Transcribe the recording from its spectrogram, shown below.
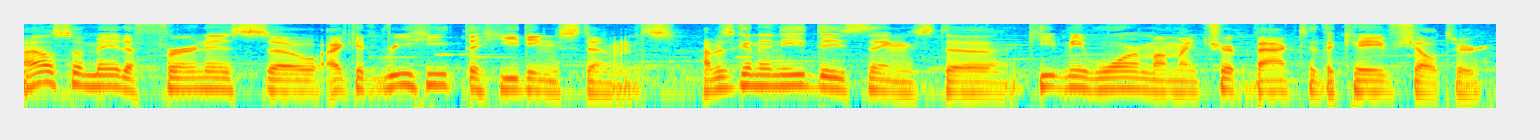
I also made a furnace so I could reheat the heating stones. I was gonna need these things to keep me warm on my trip back to the cave shelter.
